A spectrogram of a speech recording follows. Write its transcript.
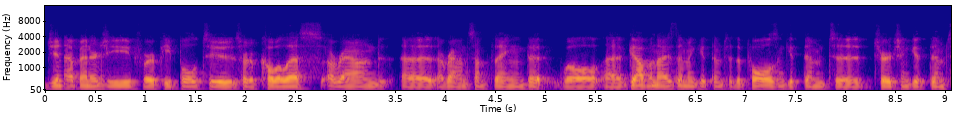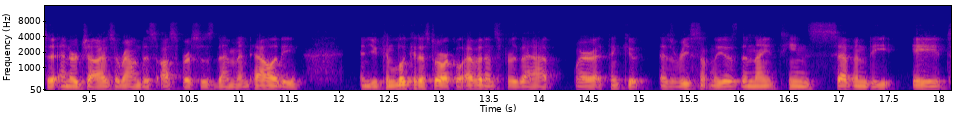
gin up energy for people to sort of coalesce around uh, around something that will uh, galvanize them and get them to the polls and get them to church and get them to energize around this us versus them mentality. And you can look at historical evidence for that, where I think it, as recently as the 1978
